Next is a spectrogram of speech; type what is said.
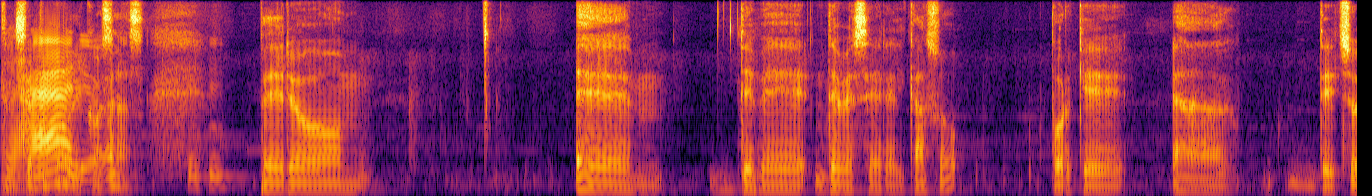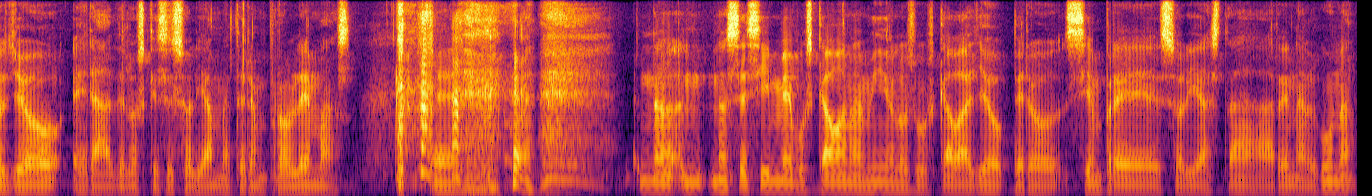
en ese tipo de cosas. Pero em, debe, debe ser el caso, porque ah, de hecho yo era de los que se solían meter en problemas. Eh, no, no sé si me buscaban a mí o los buscaba yo, pero siempre solía estar en alguna.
